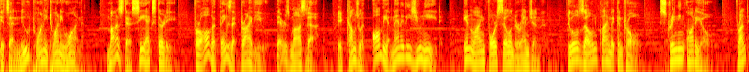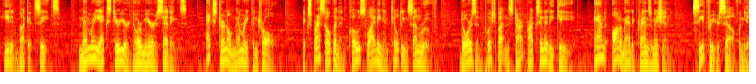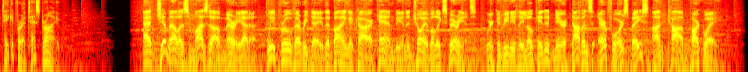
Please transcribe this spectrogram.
It's a new 2021 Mazda CX-30. For all the things that drive you, there's Mazda. It comes with all the amenities you need. Inline four-cylinder engine, dual zone climate control, streaming audio, front heated bucket seats, memory exterior door mirror settings, external memory control, express open and close sliding and tilting sunroof, doors and push button start proximity key, and automatic transmission. See it for yourself when you take it for a test drive. At Jim Ellis Mazda of Marietta, we prove every day that buying a car can be an enjoyable experience. We're conveniently located near Dobbins Air Force Base on Cobb Parkway.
